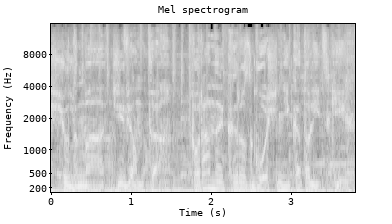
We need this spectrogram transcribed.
Siódma, dziewiąta. Poranek rozgłośni katolickich.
